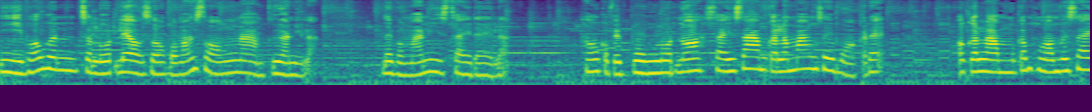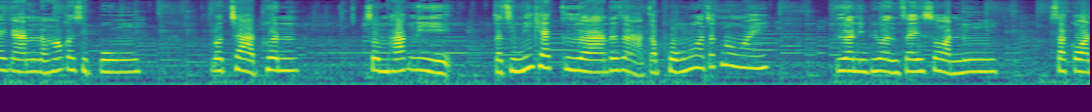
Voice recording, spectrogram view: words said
นี่เพราะเพิ่นจะลดแล้วสองประมาณสองน้ำเกลือนี่แหละ ได้ประมาณนี้ใส่ได้ละเฮาก็ไปปรุงรสเนาะใส่ซ้ำกะละมังใส่หมอก็ได้ เอากะลำกับหอมไปใส่กัน แล้วเฮาก็สิปรุงรสชาติเพิ่นสมพักนี่ก็สิมีแค่เกลือเด้อจ้ะกับผงนัวจักหน่อย เกลือนี่พี่วันใส่ส่วนหนึ่งสะก่อน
